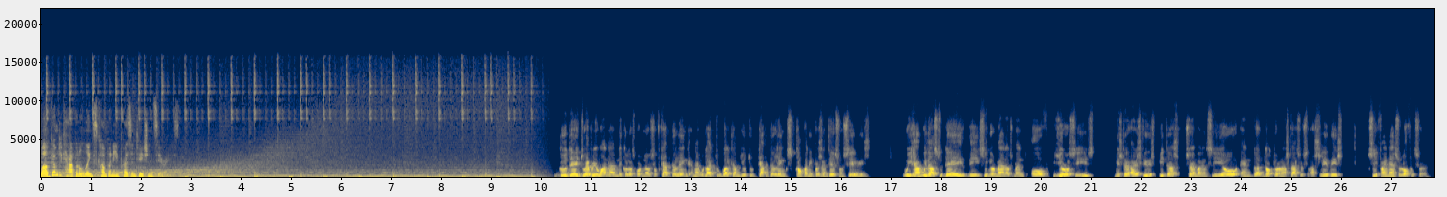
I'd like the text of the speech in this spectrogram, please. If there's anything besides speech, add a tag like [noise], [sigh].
Welcome to Capital Link's company presentation series. Good day to everyone. I'm Nicholas Bornozis of Capital Link, and I would like to welcome you to Capital Link's company presentation series. We have with us today the senior management of Euroseas, Mr. Aristides Pittas, Chairman and CEO, and uh, Dr. Anastasios Aslidis, Chief Financial Officer.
